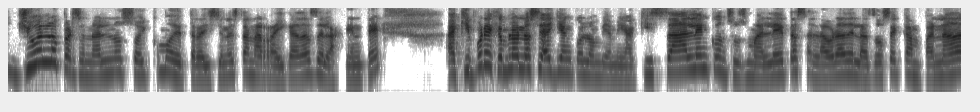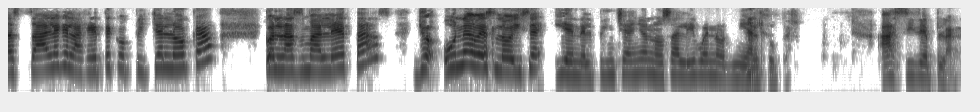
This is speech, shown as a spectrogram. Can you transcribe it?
yo en lo personal no soy como de tradiciones tan arraigadas de la gente. Aquí, por ejemplo, no sé, allá en Colombia, amiga, aquí salen con sus maletas a la hora de las 12 campanadas, sale que la gente con pinche loca con las maletas. Yo una vez lo hice y en el pinche año no salí, bueno, ni al súper. Así de plano.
